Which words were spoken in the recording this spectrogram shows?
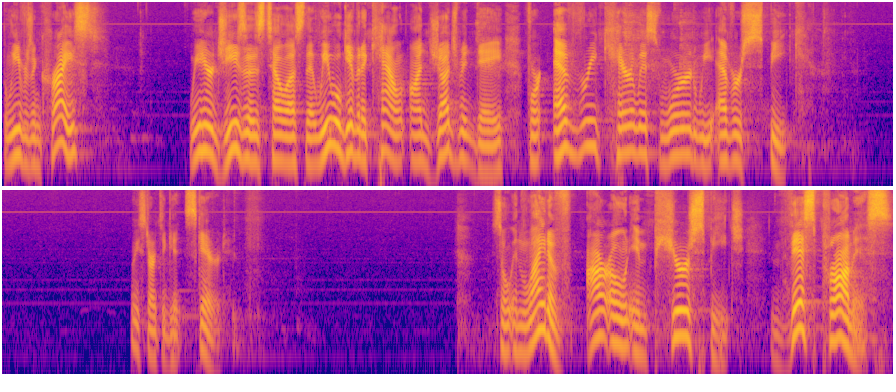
believers in Christ, we hear Jesus tell us that we will give an account on Judgment Day for every careless word we ever speak. We start to get scared. So, in light of our own impure speech, this promise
